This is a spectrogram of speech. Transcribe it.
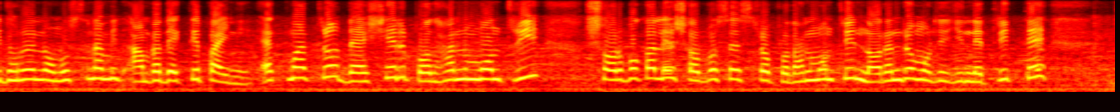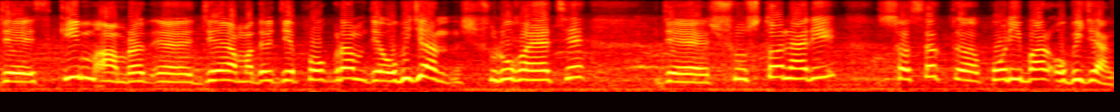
এই ধরনের অনুষ্ঠান আমি, আমরা দেখতে পাইনি। একমাত্র দেশের প্রধানমন্ত্রী, সর্বকালের সর্বশ্রেষ্ঠ প্রধানমন্ত্রী নরেন্দ্র মোদীজির নেতৃত্বে যে স্কিম আমরা যে আমাদের যে প্রোগ্রাম, যে অভিযান শুরু হয়েছে, যে সুস্থ নারী, সশক্ত পরিবার অভিযান,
